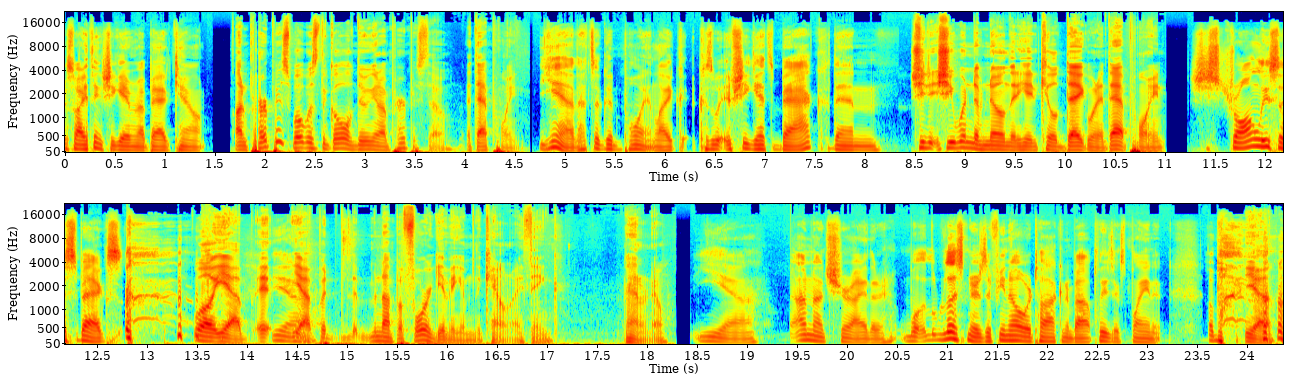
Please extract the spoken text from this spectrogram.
So I think she gave him a bad count on purpose? What was the goal of doing it on purpose though at that point? Yeah that's a good point like because if she gets back then she she wouldn't have known that he had killed degwin at that point. She strongly suspects. Well yeah, it, yeah. yeah but not before giving him the count i think. I don't know. Yeah i'm not sure either. Well listeners if you know what we're talking about please explain it. Yeah.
